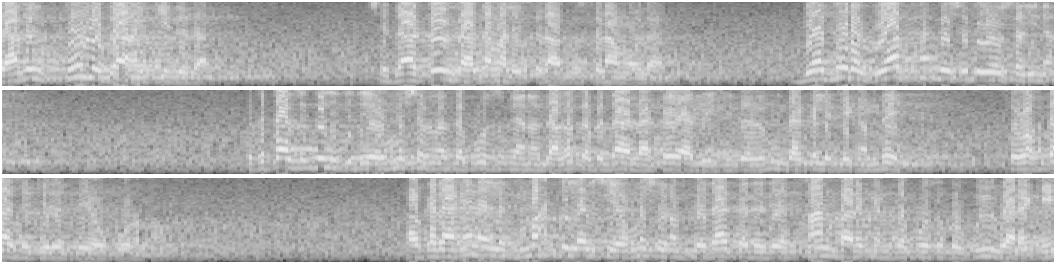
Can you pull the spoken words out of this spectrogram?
دا ټول دا عقیده ده چې دا ټول د آدم علی السلام اولاد بیا دور زیات څنګه شې یو سړینا که تاسو کلی کې یو مشر نه تاسو کنه دا غته بدا علاقه یا دي چې زموږ دا کلی چې کم دی سو وخت دا چې دلته یو کور نه او کله غنه لګ مخکې لړ شي یو مشرم پیدا کړی د خان بارکه تاسو کو ګل بارکه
